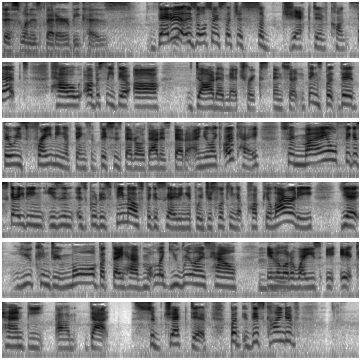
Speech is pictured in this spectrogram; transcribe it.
this one is better because better is also such a subjective concept. How obviously there are data metrics and certain things, but there, there is framing of things that this is better or that is better. And you're like, okay, so male figure skating isn't as good as females figure skating if we're just looking at popularity, yet you can do more, but they have more. Like, you realize how, in a lot of ways, it, it can be um, that subjective. But this kind of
